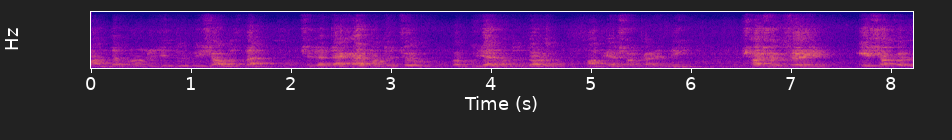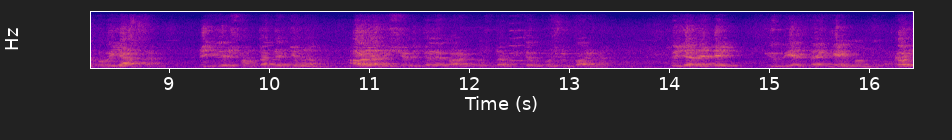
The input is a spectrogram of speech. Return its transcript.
পান্তা পূরণের যে দুর্বিষ অবস্থা, সেটা দেখার মতো চোখ বা বুঝার মতো দরদ মাফিয়া সরকারের নেই। শাসক শ্রেণির এই সকল অভিযাত্রা নিজেদের সন্তানদের জন্য আলাদা বিশ্ববিদ্যালয় করার প্রস্তাব দিতে প্রসূর করে না। সুইজারল্যান্ডের ইউবিএস ব্যাংকে গত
